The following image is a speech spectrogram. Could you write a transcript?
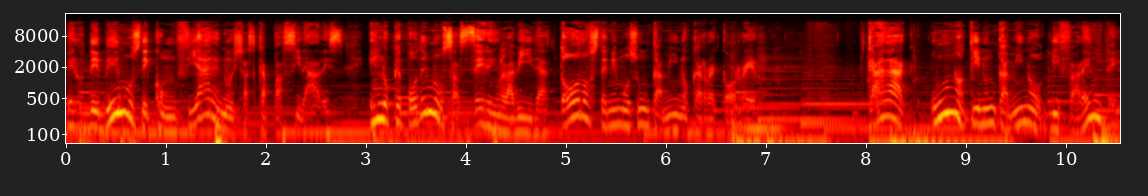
Pero debemos de confiar en nuestras capacidades, en lo que podemos hacer en la vida. Todos tenemos un camino que recorrer. Cada uno tiene un camino diferente.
